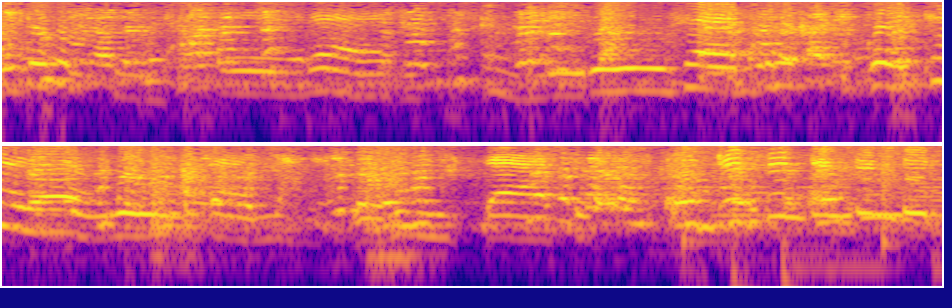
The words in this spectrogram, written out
Thank you.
